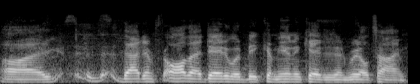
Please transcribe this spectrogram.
that all that data would be communicated in real time.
